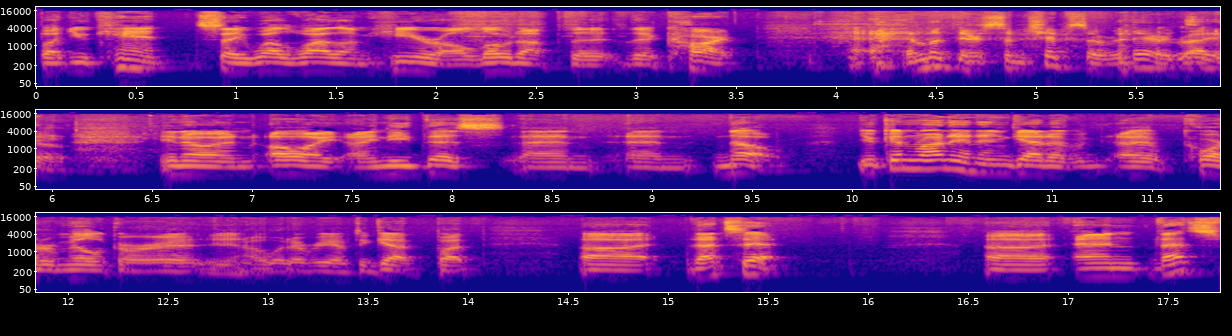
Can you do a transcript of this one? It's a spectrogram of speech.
but you can't say, well, while I'm here, I'll load up the the cart. And look, there's some chips over there right. too. You know, and oh, I, I need this, and and no, you can run in and get a, a quarter milk or a, you know whatever you have to get, but uh, that's it. Uh, and that's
